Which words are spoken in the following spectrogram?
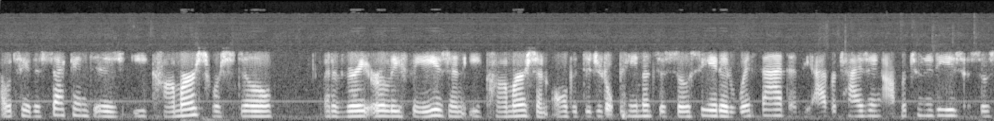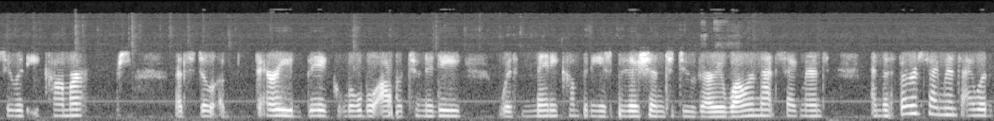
I would say the second is e-commerce. We're still at a very early phase in e-commerce and all the digital payments associated with that and the advertising opportunities associated with e-commerce. That's still a very big global opportunity with many companies positioned to do very well in that segment. And the third segment I would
